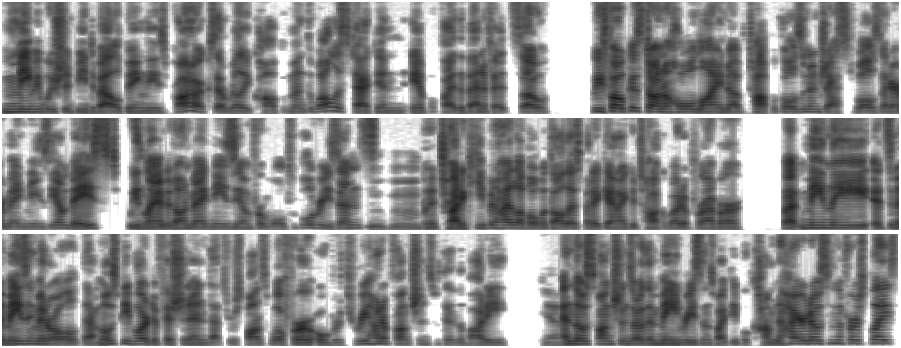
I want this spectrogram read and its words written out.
Maybe we should be developing these products that really complement the wellness tech and amplify the benefits. So we focused on a whole line of topicals and ingestibles that are magnesium based. We landed on magnesium for multiple reasons. Mm-hmm. I'm going to try to keep it high level with all this, but again, I could talk about it forever. But mainly, it's an amazing mineral that most people are deficient in that's responsible for over 300 functions within the body. Yeah. And those functions are the main reasons why people come to HigherDOSE in the first place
